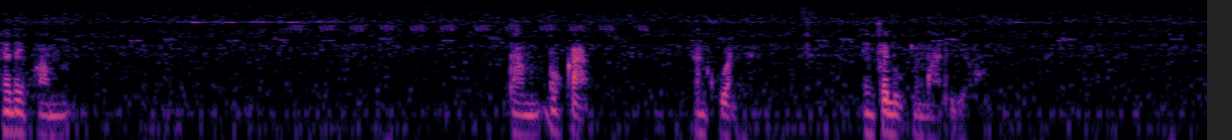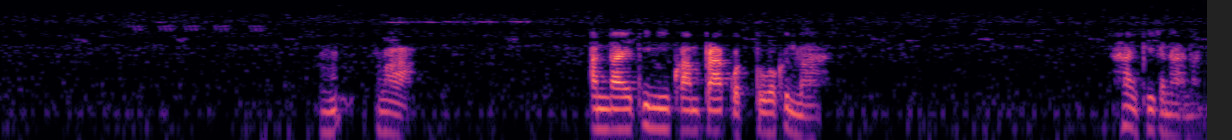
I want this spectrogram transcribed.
ให้ได้ความ ตามโอกาสอันควรยังสรุปมาทีเดียวว่าอันใดที่มีความปรากฏตัวขึ้นมา ให้พิจารณานั้น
